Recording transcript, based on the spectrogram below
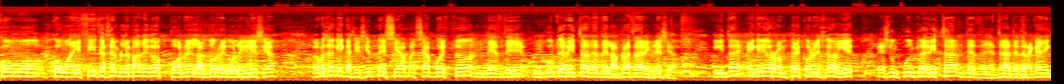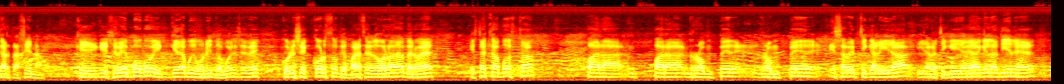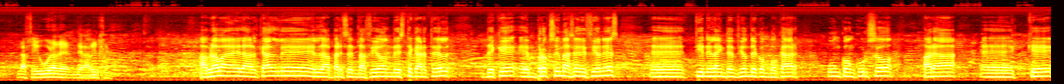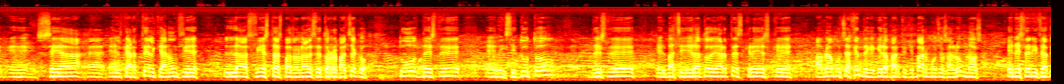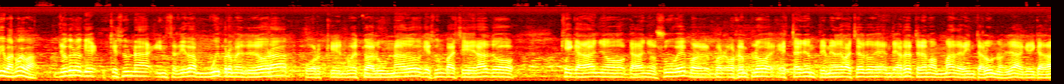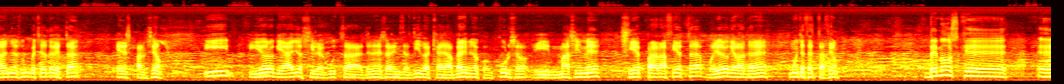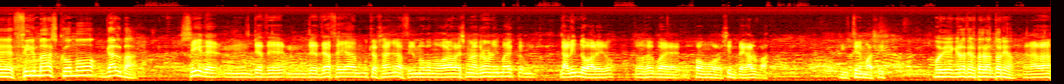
como, como edificios emblemáticos poner la torre con la iglesia. Lo que pasa es que casi siempre se ha, se ha puesto desde un punto de vista desde la plaza de la iglesia. Y entonces he querido romper con eso y es, es un punto de vista desde detrás, desde la calle Cartagena, que, que, se ve poco y queda muy bonito. Por eso se ve con ese escorzo que parece doblada, pero es, está hecho a posta para, para romper, romper esa verticalidad y la verticalidad que la tiene es la figura de, la Virgen. Hablaba el alcalde en la presentación de este cartel de que en próximas ediciones eh, tiene la intención de convocar un concurso para eh, que eh, sea el cartel que anuncie las fiestas patronales de Torre Pacheco. Tú desde el instituto, desde el Bachillerato de Artes, ¿crees que habrá mucha gente que quiera participar, muchos alumnos, en esta iniciativa nueva? Yo creo que, es una iniciativa muy prometedora porque nuestro alumnado, que es un bachillerato que cada año, cada año sube, por, ejemplo, este año en primero de bachillerato de, de artes tenemos más de 20 alumnos ya, que cada año es un bachillerato que está en expansión. Y, yo creo que a ellos si les gusta tener esas iniciativas, que haya premios, concursos y más y menos, si es para la fiesta, pues yo creo que va a tener mucha aceptación. Vemos que eh, firmas como Galba. Sí, desde, desde hace ya muchos años firmo como Galba, es un acrónimo, es Galindo Valero, entonces pues pongo siempre Galba y firmo así. Muy bien, gracias Pedro Antonio. De nada.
